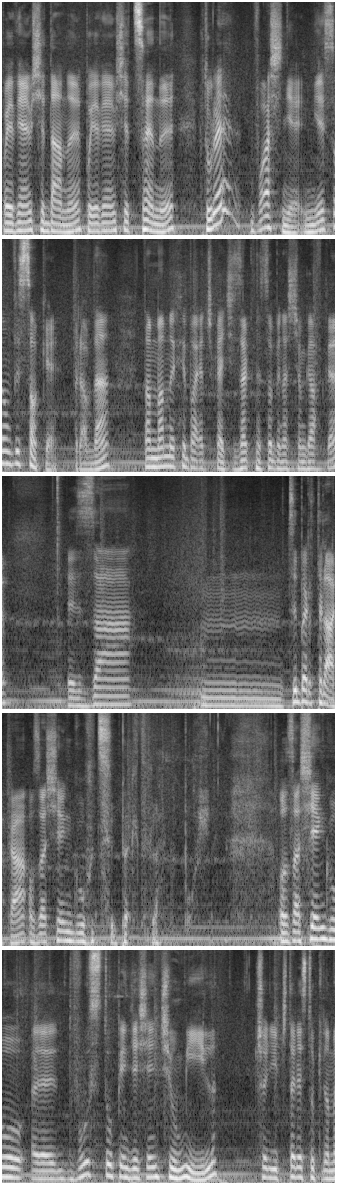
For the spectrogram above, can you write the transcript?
pojawiają się dane, pojawiają się ceny, które właśnie nie są wysokie, prawda? Tam mamy chyba, ja czekajcie, zerknę sobie na ściągawkę, za... Mm, Cybertraka o zasięgu... Cybertrak, boże. O zasięgu 250 y, mil, czyli 400 km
